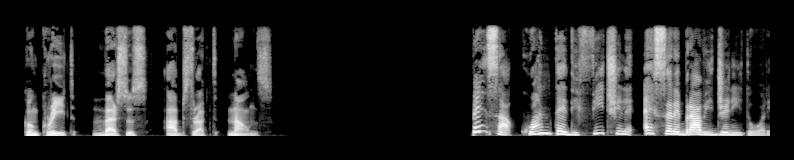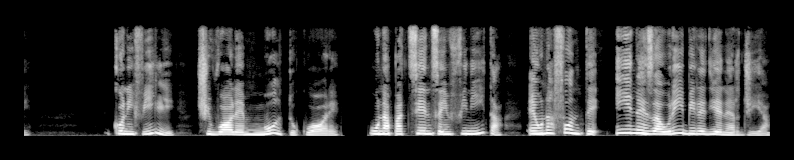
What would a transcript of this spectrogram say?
Concrete versus abstract nouns. Pensa quanto è difficile essere bravi genitori. Con i figli ci vuole molto cuore, una pazienza infinita e una fonte inesauribile di energia.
